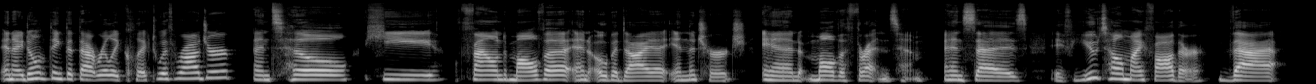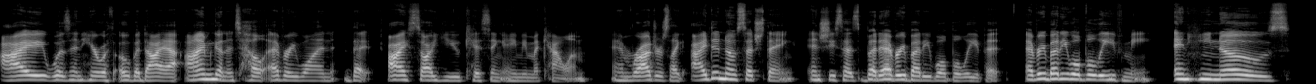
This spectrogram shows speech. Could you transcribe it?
And I don't think that that really clicked with Roger until he found Malva and Obadiah in the church, and Malva threatens him and says, If you tell my father that I was in here with Obadiah, I'm going to tell everyone that I saw you kissing Amy McCallum. And Roger's like, I did no such thing. And she says, But everybody will believe it. Everybody will believe me. And he knows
